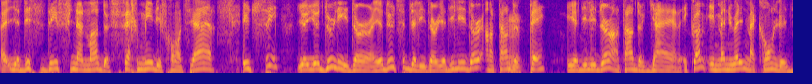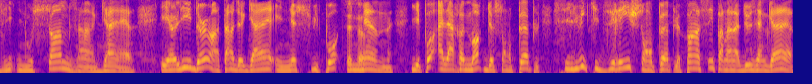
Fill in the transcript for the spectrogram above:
il a décidé finalement de fermer les frontières. Et tu sais, il y a, il y a deux leaders. hein. Il y a deux types de leaders. Il y a des leaders en temps de paix et il y a des leaders en temps de guerre. Et comme Emmanuel Macron le dit, nous sommes en guerre. Et un leader en temps de guerre, il ne suit pas, il ça. mène. Il n'est pas à la remorque de son peuple. C'est lui qui dirige son peuple. Pensez pendant la Deuxième Guerre.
